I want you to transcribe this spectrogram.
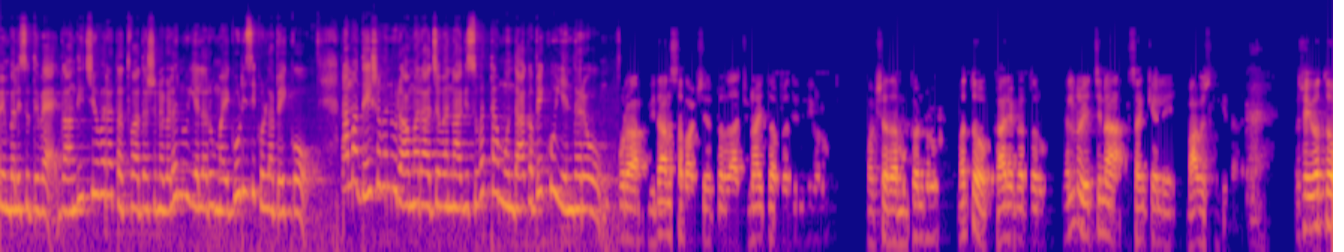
ಬೆಂಬಲಿಸುತ್ತಿವೆ. ಗಾಂಧೀಜಿಯವರ ತತ್ವಾದರ್ಶನಗಳನ್ನು ಎಲ್ಲರೂ ಮೈಗೂಡಿಸಿಕೊಳ್ಳಬೇಕು. ನಮ್ಮ ದೇಶವನ್ನು ರಾಮರಾಜ್ಯವನ್ನಾಗಿಸುವತ್ತ ಮುಂದಾಗಬೇಕು ಎಂದರು. ವಿಧಾನಸಭಾ ಕ್ಷೇತ್ರದ ಚುನಾಯಿತ ಪ್ರತಿನಿಧಿಗಳು, ಪಕ್ಷದ ಮುಖಂಡರು ಮತ್ತು ಕಾರ್ಯಕರ್ತರು ಎಲ್ಲರೂ ಹೆಚ್ಚಿನ ಸಂಖ್ಯೆಯಲ್ಲಿ ಭಾಗವಹಿಸಲಿಕ್ಕಿದ್ದಾರೆ ಇವತ್ತು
